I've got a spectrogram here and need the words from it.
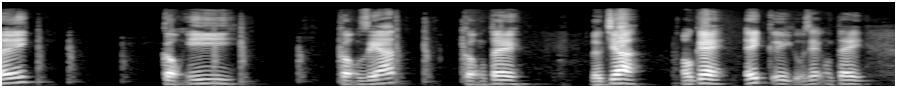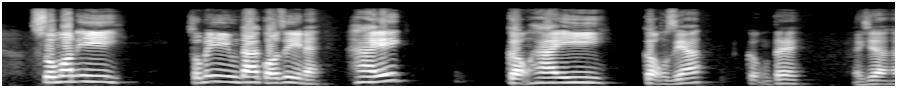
x cộng y cộng z cộng t. Được chưa? Ok, x y cộng z cộng t. Số mol y, số mol y chúng ta có gì này? 2x cộng 2y cộng z cộng t. Được chưa?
